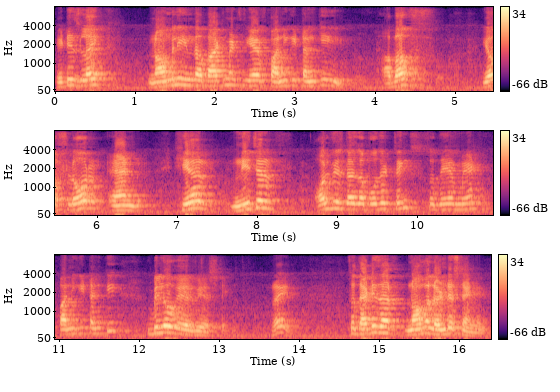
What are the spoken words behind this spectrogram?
It is like normally in the apartments we have pani ki tanki above your floor and here nature always does opposite things. So they have made pani ki tanki below where we are staying, right? So that is our normal understanding,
